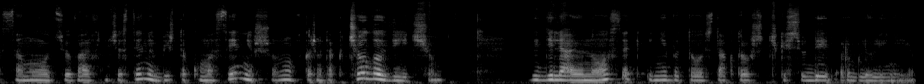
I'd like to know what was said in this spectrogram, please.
саму цю верхню частину більш таку масивнішу, ну, скажімо так, чоловічу. Відділяю носик і нібито ось так трошечки сюди роблю лінію.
